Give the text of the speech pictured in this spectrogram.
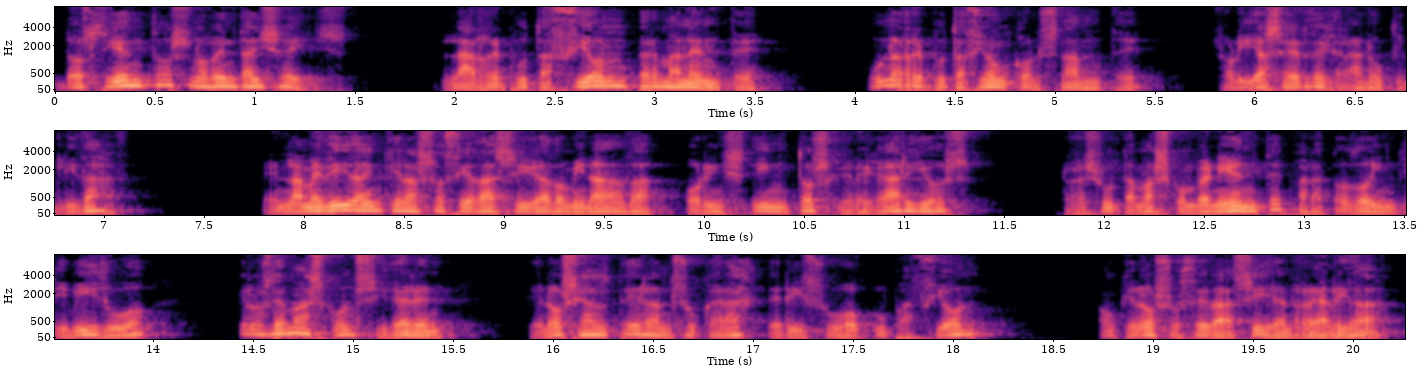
296. La reputación permanente, una reputación constante, solía ser de gran utilidad. En la medida en que la sociedad siga dominada por instintos gregarios, resulta más conveniente para todo individuo que los demás consideren que no se alteran su carácter y su ocupación, aunque no suceda así en realidad.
